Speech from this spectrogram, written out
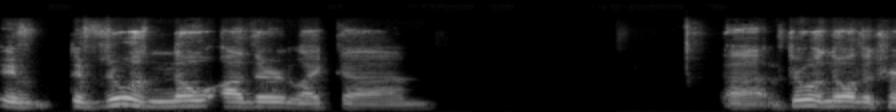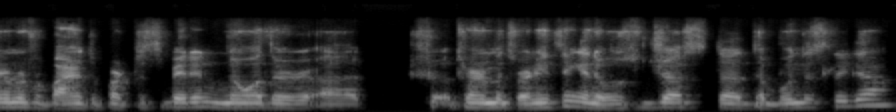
if if there was no other like um, uh, there was no other tournament for Bayern to participate in, no other uh, tr- tournaments or anything, and it was just uh, the Bundesliga,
